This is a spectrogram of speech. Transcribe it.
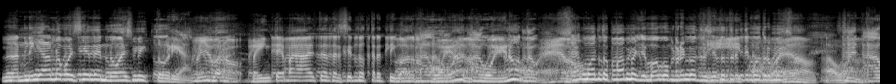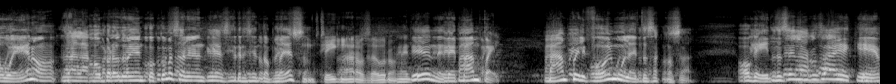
Los Knicks ganando por 7 no es victoria. Coño, pero 20 para darte 334. Está bueno, está bueno. Está bueno. ¿Sabes cuántos pampers yo puedo comprar con 334 Sí, está pesos? bueno, está O sea, bueno. está bueno. O sea, la compré otro día en Costco me salieron casi 300 pesos. Sí, claro, seguro. ¿Me entiendes? De pamper. Pamper y fórmula y todas esas cosas. Ok, entonces la cosa es que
